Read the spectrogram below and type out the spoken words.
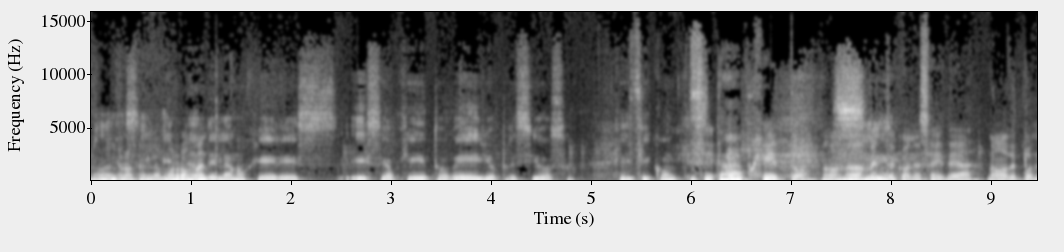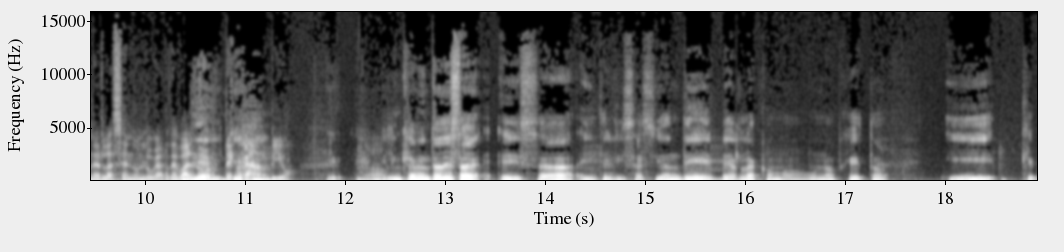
¿no? Sí, el, así, el, amor romántico. Donde la mujer es ese objeto bello, precioso, hay que conquistar. Ese objeto, ¿no? Nuevamente sí. con esa idea, ¿no? De ponerlas en un lugar de valor, de, cambio. ¿no? El incremento de esa, esa interiorización de verla como un objeto y que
